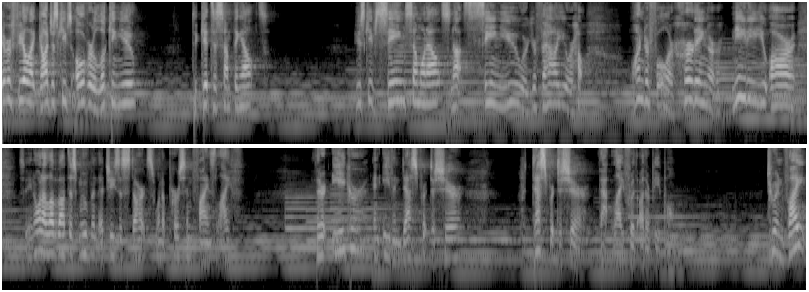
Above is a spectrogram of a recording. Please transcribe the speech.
You ever feel like God just keeps overlooking you to get to something else? You just keep seeing someone else, not seeing you or your value or how wonderful or hurting or needy you are. So, you know what I love about this movement that Jesus starts? When a person finds life, they're eager and even desperate to share, desperate to share that life with other people. To invite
